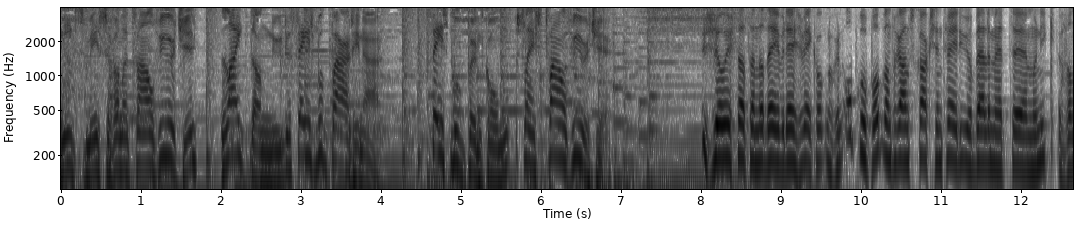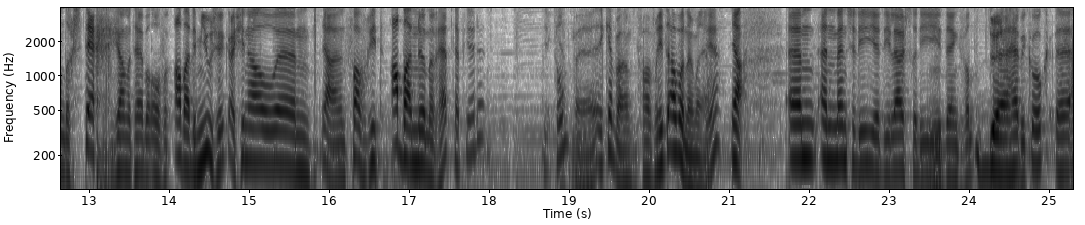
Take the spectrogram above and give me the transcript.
niets missen van het 12 uurtje? Like dan nu de Facebookpagina. Facebook.com slash 12 uurtje. Zo is dat en daar deden we deze week ook nog een oproep op. Want we gaan straks in tweede uur bellen met eh, Monique van der Ster. Gaan we het hebben over ABBA the Music. Als je nou ehm, ja, een favoriet ABBA-nummer hebt, heb jij dat? Tom? Eh, ik heb wel een favoriet abonnummer. Ja? Ja? Ehm, en mensen die, eh, die luisteren, die denken van, daar heb ik ook. Uh, app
